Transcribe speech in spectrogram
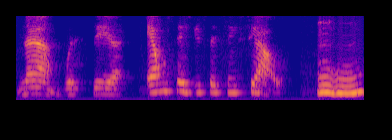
né? Você é um serviço essencial. Uhum.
